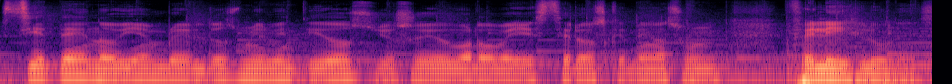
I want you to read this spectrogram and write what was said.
7 de noviembre del 2022. Yo soy Eduardo Ballesteros, que tengas un feliz lunes.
